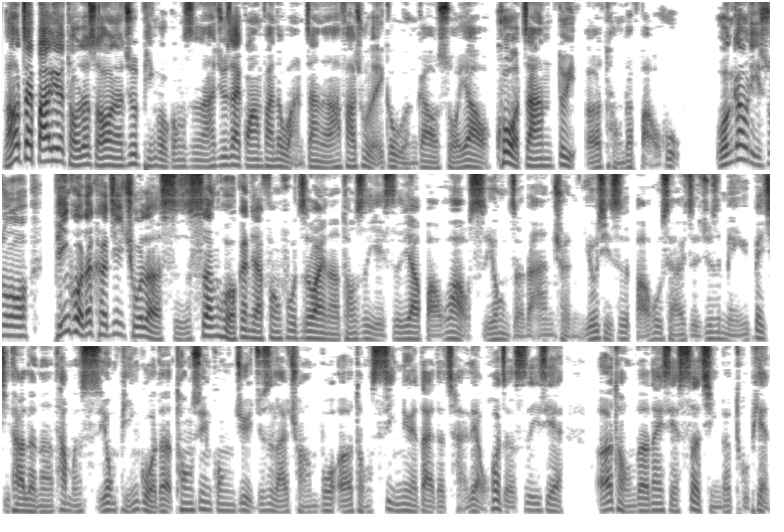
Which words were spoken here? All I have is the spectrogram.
然后在八月头的时候呢，就是苹果公司呢，它就在官方的网站呢，它发出了一个文告，说要扩张对儿童的保护。文告里说，苹果的科技除了使生活更加丰富之外呢，同时也是要保护好使用者的安全，尤其是保护小孩子，就是免于被其他人呢，他们使用苹果的通讯工具，就是来传播儿童性虐待的材料，或者是一些儿童的那些色情的图片。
